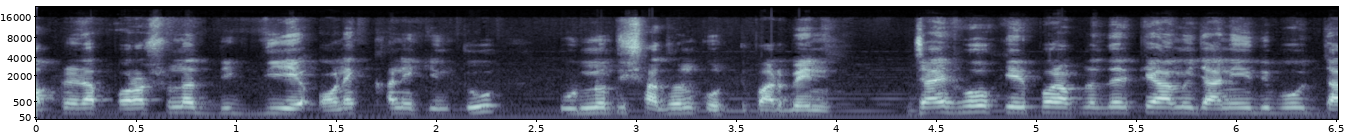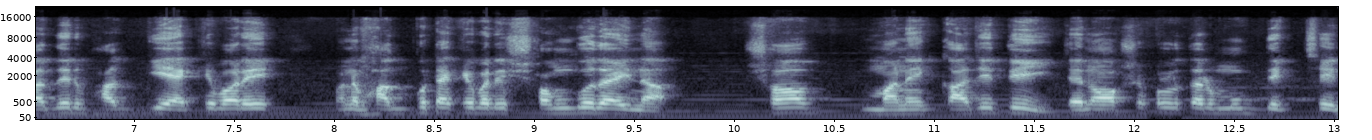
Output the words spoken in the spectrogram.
আপনারা পড়াশোনার দিক দিয়ে অনেকখানি কিন্তু উন্নতি সাধন করতে পারবেন। যাই হোক, এরপর আপনাদেরকে আমি জানিয়ে দিব, যাদের ভাগ্যে একেবারে মানে ভাগ্যটা একেবারে সঙ্গ দেয় না। সব মানে কাজেতেই যেন অসফলতার মুখ দেখছেন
